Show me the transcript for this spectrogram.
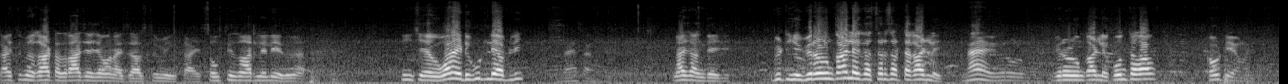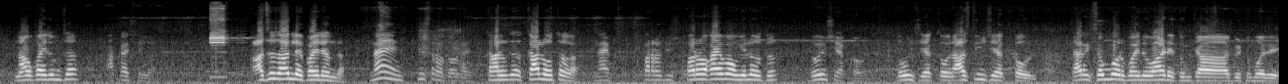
काय तुम्ही गाठात राजा जेव्हा आज तुम्ही? काय चौतीस मारलेली आहे तुम्ही. तीनशे व्हरायटी कुठली आपली? नाही सांगते नाही सांगता यायची. बीट हे विरळून काढले का सरसट्टा काढले? नाही विरोध विरळून काढले. कोणतं गाव? कवटी आहे म्हणजे. नाव काय तुमचं? आकाशीला. आजच आणलंय पहिल्यांदा. नाही तिसरा तोडा आहे. काल काल होतं का? नाही परवा दिवशी परवा काय भाव गेलं होतं? दोनशे अकाउंट दोनशे एक्कावन्न आज तीनशे एक्कावन्न डायरेक्ट शंभर रुपयाने वाढ आहे तुमच्या बीटमध्ये.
